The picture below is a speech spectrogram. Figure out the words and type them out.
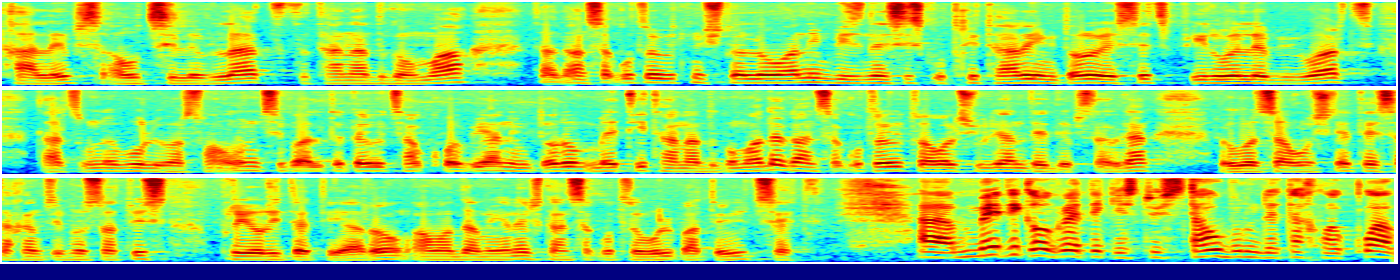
ქალებს აუცილებლად თანადგომა და განსაკუთრებით მნიშვნელოვანი ბიზნესის კუთხით არის, იმიტომ რომ ესეც პირველები ვართ, დარწმუნებული ვარ, სხვა მუნიციპალიტეტებიც აყვებიან, იმიტომ რომ მეტი თანადგომა და განსაკუთრებით რავალშვილიან დედებს, რადგან როგორც აღნიშნეთ, ეს სახელმწიფოსათვის პრიორიტეტია, რომ ამ ადამიანებს განსაკუთრებული პატივი ვცეთ. მეტი კონკრეტიკისთვის დაუბრუნდეთ ახლა კლავ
